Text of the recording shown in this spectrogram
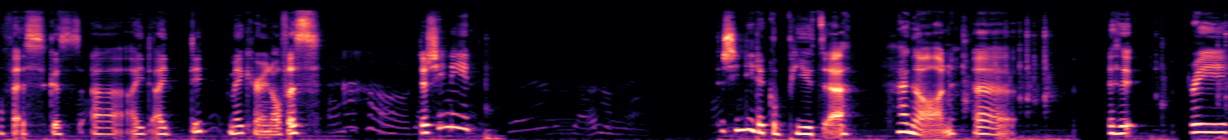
office? Because uh, I I did make her an office. Does she need? Does she need a computer? Hang on. Uh, is it free?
